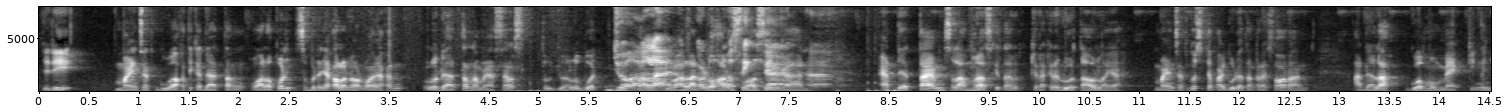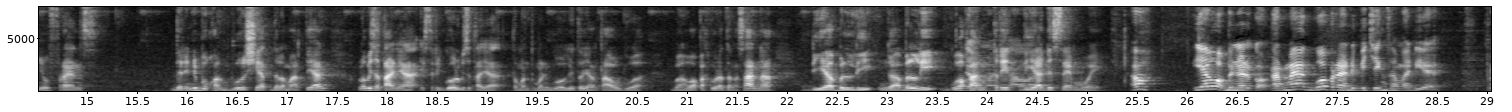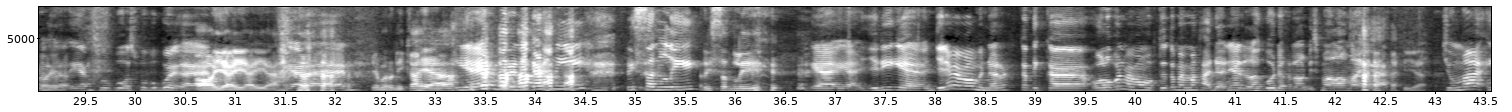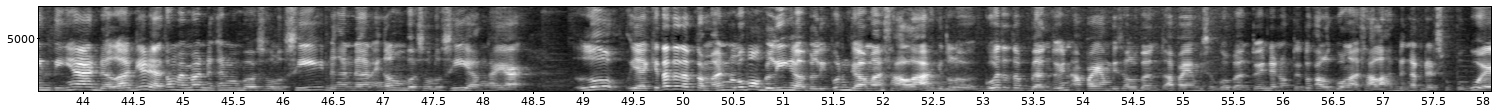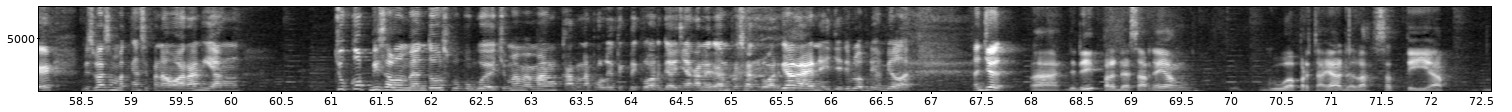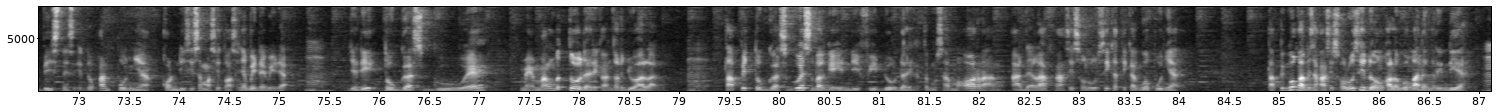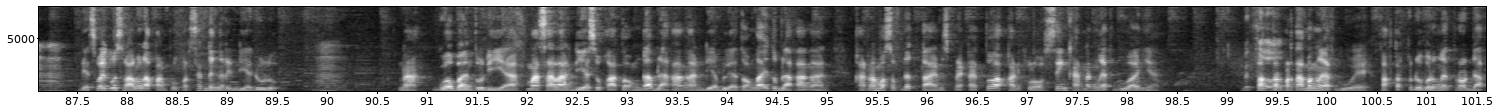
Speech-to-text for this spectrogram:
jadi mindset gue ketika datang walaupun sebenarnya kalau normalnya kan lo datang namanya sales tujuan lo buat Jualan, jualan lo harus closing kan, Ha. At that time selama sekitar kira-kira dua tahun lah ya mindset gue setiap kali gue datang ke restoran adalah gue mau making a new friends dan ini bukan bullshit dalam artian lo bisa tanya istri gue lo bisa tanya teman-teman gue gitu yang tahu gue bahwa pas gue datang ke sana dia beli nggak beli gue akan treat masalah. dia the same way Oh, iya kok bener kok. Karena gue pernah di pitching sama dia. Oh, iya. yang sepupu sepupu gue kan. oh iya iya iya Iya kan? ya baru nikah ya Iya, baru nikah nih recently. recently ya ya jadi ya jadi memang bener ketika walaupun memang waktu itu memang keadaannya adalah gue udah kenal Bisma lama ya Iya. cuma intinya adalah dia datang memang dengan membawa solusi dengan dengan angle membawa solusi yang kayak lu ya kita tetap teman lu mau beli nggak beli pun nggak masalah gitu Hmm. loh gue tetap bantuin apa yang bisa lu bantu apa yang bisa gue bantuin dan waktu itu kalau gue nggak salah dengar dari sepupu gue Bisma sempat ngasih penawaran yang cukup bisa membantu sepupu gue cuma memang karena politik di keluarganya karena Hmm. Iya. kan perusahaan keluarga kan ya jadi belum diambil lah lanjut Nah, jadi pada dasarnya yang gua percaya adalah setiap bisnis itu kan punya kondisi sama situasinya beda-beda. Hmm. Jadi tugas gue memang betul dari kantor jualan. Hmm. Tapi tugas gue sebagai individu dan ketemu sama orang adalah ngasih solusi ketika gue punya. Tapi gue nggak bisa kasih solusi dong kalau gue nggak dengerin dia. Mm-mm. That's why gue selalu 80% dengerin dia dulu. Hmm. Nah, gue bantu dia, masalah dia suka atau enggak belakangan, dia beli atau enggak itu belakangan. Karena most of the times mereka itu akan closing karena ngeliat guanya. betul Faktor pertama ngeliat gue, faktor kedua baru ngeliat produk.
